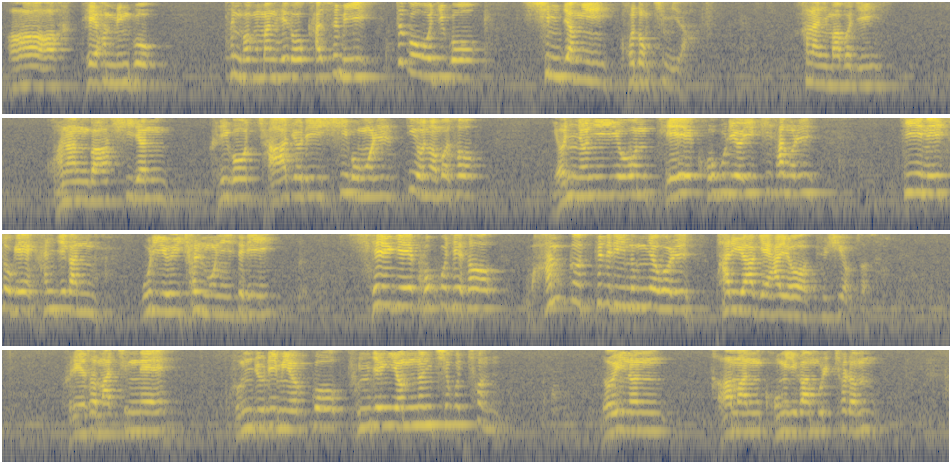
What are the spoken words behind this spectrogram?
아 대한민국 생각만 해도 가슴이 뜨거워지고 심장이 고동칩니다. 하나님 아버지, 고난과 시련 그리고 좌절의 시공을 뛰어넘어서 연년이 이어온 대고구려의 기상을 DNA 속에 간직한 우리의 젊은이들이 세계 곳곳에서 마음껏 그들의 능력을 발휘하게 하여 주시옵소서. 그래서 마침내 굶주림이 없고 분쟁이 없는 지구촌 너희는 다만 공의가 물처럼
